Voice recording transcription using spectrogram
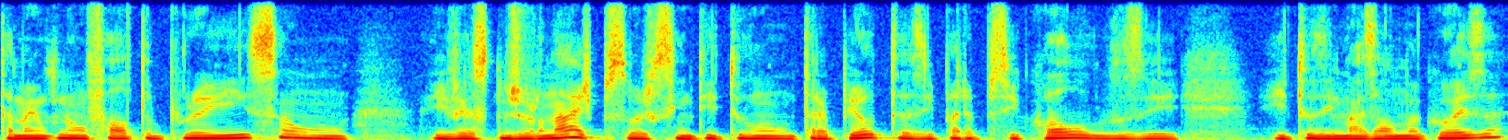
também o que não falta por aí são e vê-se nos jornais pessoas que se intitulam terapeutas e parapsicólogos e, e tudo e mais alguma coisa,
